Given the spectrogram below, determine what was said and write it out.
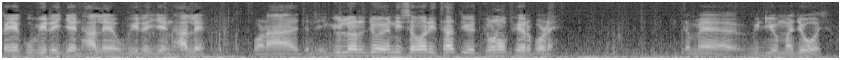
કંઈક ઊભી રહી જાય ને હાલે, ઊભી રહી જાય ને હાલે. પણ આ રેગ્યુલર જો એની સવારી થતી હોય તો ઘણો ફેર પડે. તમે વિડીયોમાં જુઓ છો.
